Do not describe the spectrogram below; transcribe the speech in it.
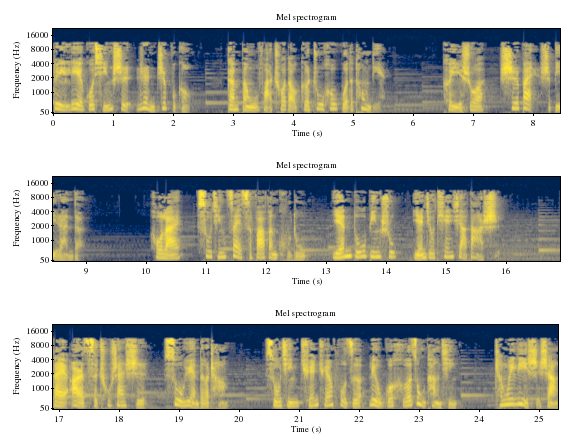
对列国形势认知不够，根本无法戳到各诸侯国的痛点，可以说失败是必然的。后来，苏秦再次发奋苦读。研读兵书，研究天下大事。待二次出山时，夙愿得偿，苏秦全权负责六国合纵抗秦，成为历史上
